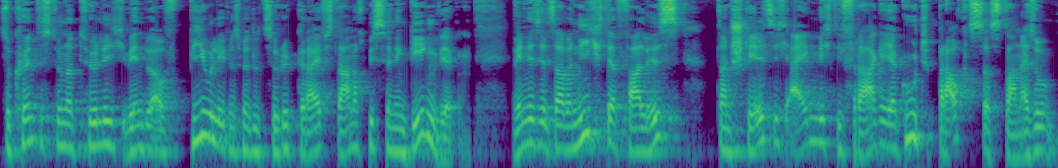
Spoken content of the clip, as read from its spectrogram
So könntest du natürlich, wenn du auf Bio-Lebensmittel zurückgreifst, da noch ein bisschen entgegenwirken. Wenn das jetzt aber nicht der Fall ist, dann stellt sich eigentlich die Frage, ja gut, braucht's das dann? Also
